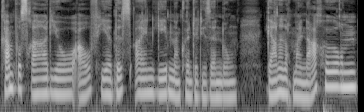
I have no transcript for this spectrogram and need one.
Campusradio auf hier This eingeben, dann könnt ihr die Sendung gerne nochmal nachhören.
